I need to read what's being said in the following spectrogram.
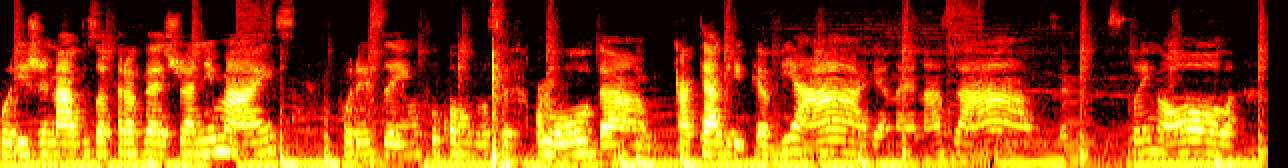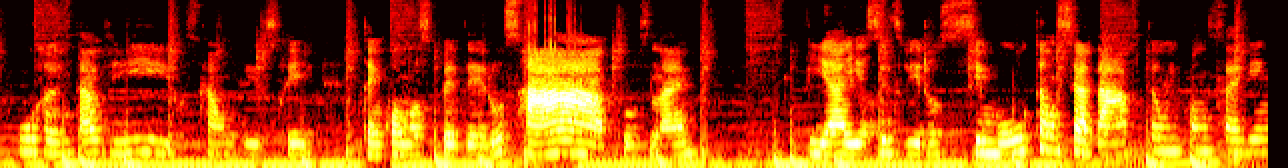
originados através de animais, por exemplo, como você falou, da, até a gripe aviária, né? Nas aves, a gripe espanhola, o hantavírus, que é um vírus que tem como hospedeiro os ratos, né? E aí esses vírus se mutam, se adaptam e conseguem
